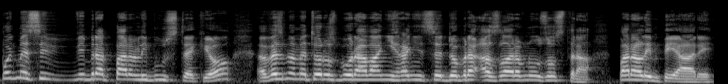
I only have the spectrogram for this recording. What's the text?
pojďme si vybrat pár libůstek, jo? Vezmeme to rozbourávání hranice dobra a zla rovnou z ostra. Paralympiády.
